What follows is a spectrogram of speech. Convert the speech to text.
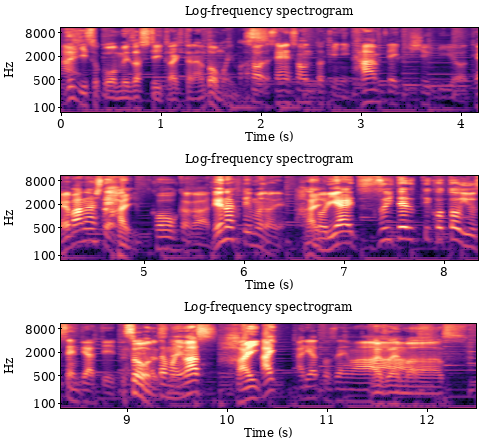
はい。ぜひそこを目指していただきたいなと思います。そうですね。その時に完璧主義を手放して、はい。効果が出なくてもいいので、はい。とりあえず続いてるっていうことを優先でやっていただければと思います。はい、はい、ありがとうございます。ありがとうございます。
